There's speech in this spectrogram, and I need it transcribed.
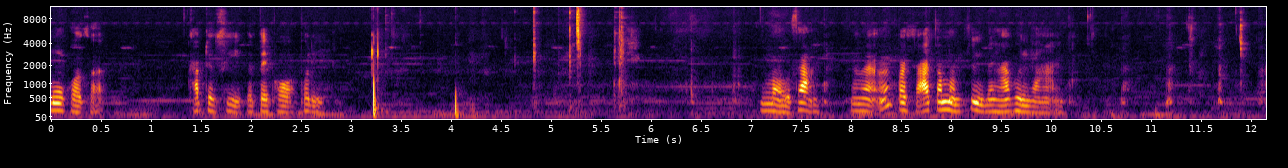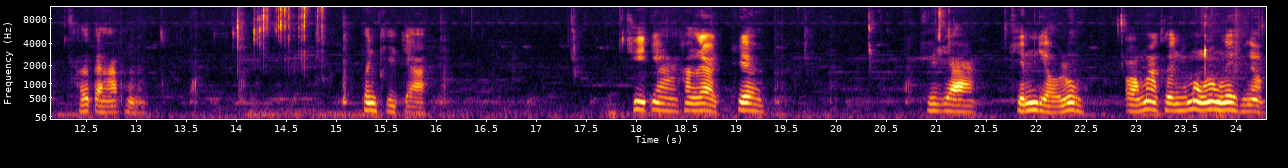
มู่ขอยก็ขับแท็กซี่ไปไปพอพอดีหมอสั่งนั่นแหละภาษาจำมันสิ้นไปหาเพิ่อนก็หายเคยไปหาเพิ่อน เพิ่นฉีดยาฉีดยาครั้งแรกเชื่อฉีดยาเข็มเดียวลง ออกมาเคืนชั่วโมงลงเลยพี่น้อง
